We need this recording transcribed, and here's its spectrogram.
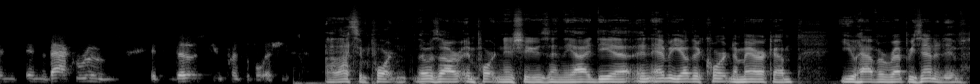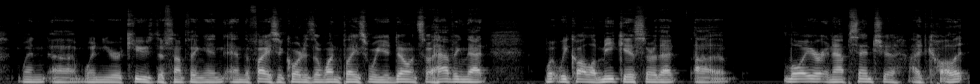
in, in the back rooms, it's those two principal issues. Oh, that's important. Those are important issues, and the idea in every other court in America you have a representative when uh, when you're accused of something, and, and the FISA court is the one place where you don't. So having that, what we call a amicus or that uh, lawyer in absentia, I'd call it,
